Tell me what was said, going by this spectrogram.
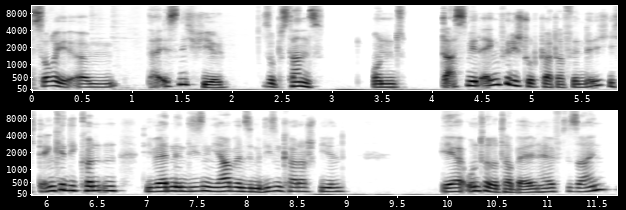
sorry, ähm, da ist nicht viel Substanz. Und das wird eng für die Stuttgarter, finde ich. Ich denke, die könnten, die werden in diesem Jahr, wenn sie mit diesem Kader spielen, eher untere Tabellenhälfte sein.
